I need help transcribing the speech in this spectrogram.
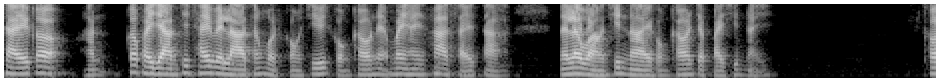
ใช้ก็หันก็พยายามที่ใช้เวลาทั้งหมดของชีวิตของเขาเนี่ยไม่ให้พลาดสายตา ในระหว่างที่นายของเขาจะไปที่ไหน เขา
